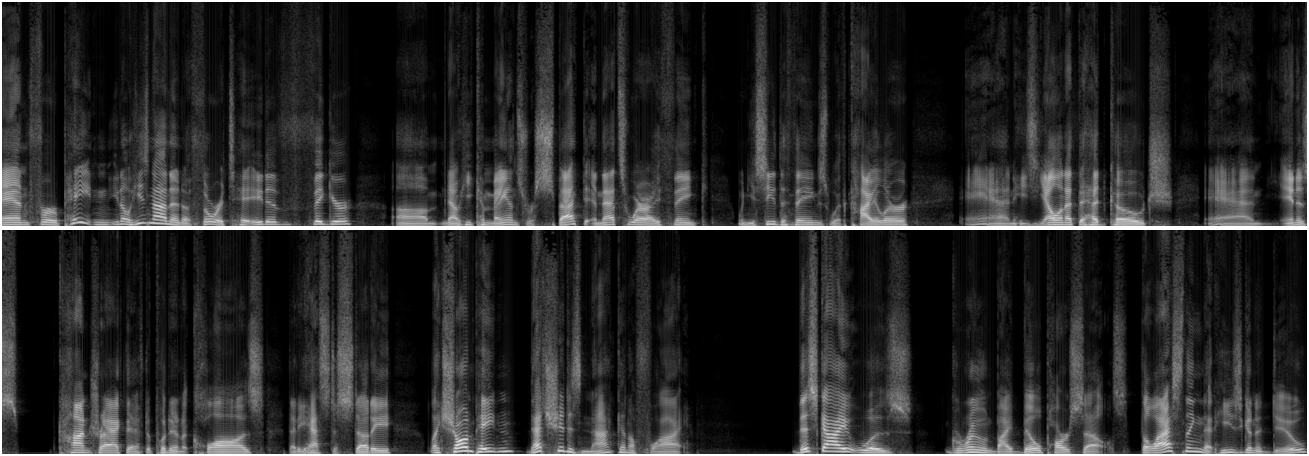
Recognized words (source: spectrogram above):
And for Payton, you know, he's not an authoritative figure. Um, now he commands respect, and that's where I think when you see the things with Kyler and he's yelling at the head coach, and in his contract they have to put in a clause that he has to study. Like Sean Payton, that shit is not gonna fly. This guy was groomed by Bill Parcells. The last thing that he's gonna do,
